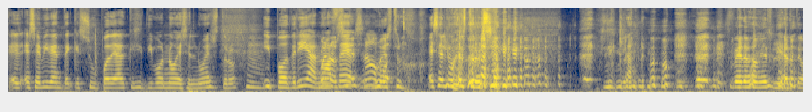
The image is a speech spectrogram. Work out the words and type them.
es, es evidente que su poder adquisitivo no es el nuestro y podría no Bueno, hacer. es el no, nuestro. Es el nuestro, sí. sí, claro. Perdón, es cierto.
